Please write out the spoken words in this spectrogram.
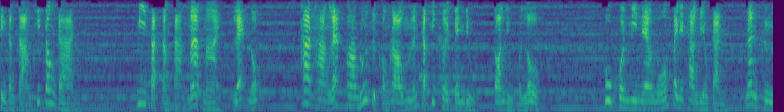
สิ่งต่างๆที่ต้องการ มีสัตว์ต่างๆมากมายและนก ท่าทางและความรู้สึกของเราเหมือนกับที่เคยเป็นอยู่ตอนอยู่บนโลก ผู้คนมีแนวโน้มไปในทางเดียวกัน นั่นคือ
